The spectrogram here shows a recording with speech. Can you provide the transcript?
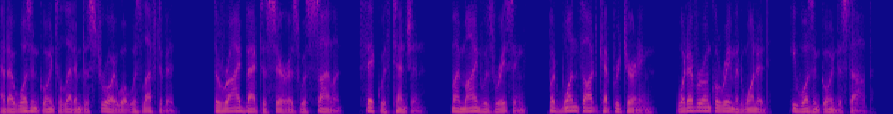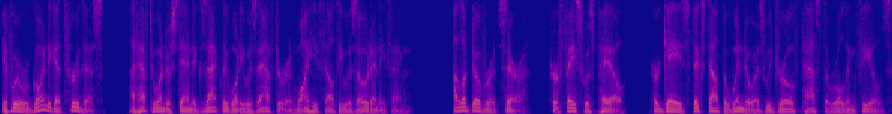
and I wasn't going to let him destroy what was left of it. The ride back to Sarah's was silent, thick with tension. My mind was racing, but one thought kept returning. Whatever Uncle Raymond wanted, he wasn't going to stop. If we were going to get through this, I'd have to understand exactly what he was after and why he felt he was owed anything. I looked over at Sarah. Her face was pale, her gaze fixed out the window as we drove past the rolling fields.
